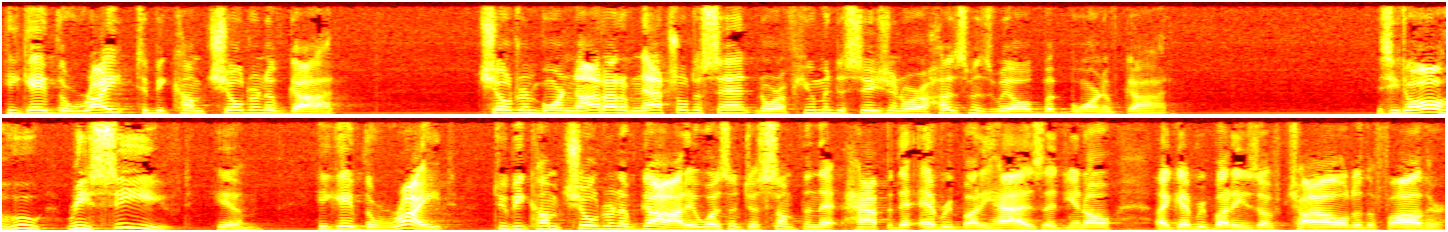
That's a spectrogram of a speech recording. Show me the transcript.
He gave the right to become children of God children born not out of natural descent, nor of human decision or a husband's will, but born of God. You see, to all who received him, he gave the right to become children of God. It wasn't just something that happened that everybody has, that, you know, like everybody's a child of the Father.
